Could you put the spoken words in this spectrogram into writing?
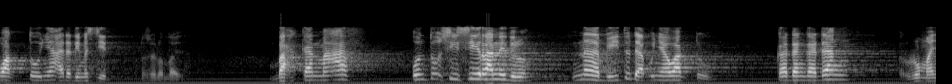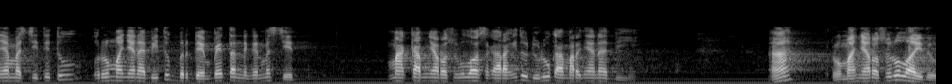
waktunya ada di masjid Rasulullah. Bahkan maaf untuk sisiran itu loh. Nabi itu tidak punya waktu. Kadang-kadang rumahnya masjid itu, rumahnya Nabi itu berdempetan dengan masjid makamnya Rasulullah sekarang itu dulu kamarnya Nabi. Hah? Rumahnya Rasulullah itu.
